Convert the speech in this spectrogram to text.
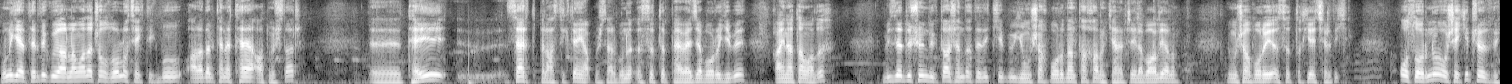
Bunu getirdik uyarlamada çok zorluk çektik. Bu arada bir tane T atmışlar. Ee, T'yi e, sert plastikten yapmışlar. Bunu ısıtıp PVC boru gibi kaynatamadık. Biz de düşündük, taşındık dedik ki bu yumuşak borudan takalım, kelepçeyle bağlayalım. Yumuşak boruyu ısıttık, geçirdik. O sorunu o şekil çözdük.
